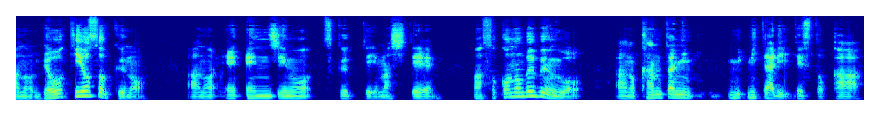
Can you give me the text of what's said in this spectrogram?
あの、病気予測の、あの、エンジンを作っていまして、まあ、そこの部分を、あの、簡単に見たりですとか、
